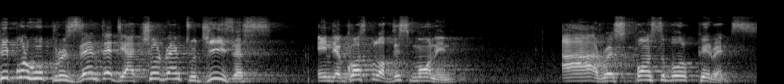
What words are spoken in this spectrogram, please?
people who presented their children to Jesus in the gospel of this morning are responsible parents.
